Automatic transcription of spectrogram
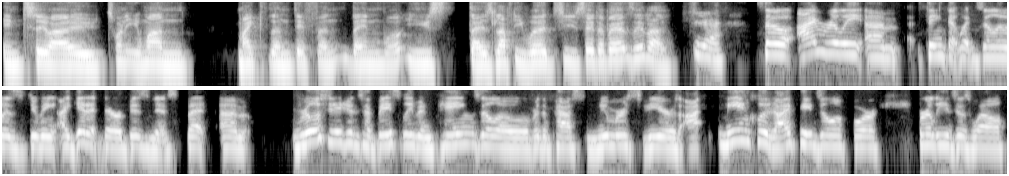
in 2021 make them different than what you those lovely words you said about Zillow? Yeah. So I really um, think that what Zillow is doing, I get it, they're a business, but um, real estate agents have basically been paying Zillow over the past numerous years. I, me included, I paid Zillow for for leads as well.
